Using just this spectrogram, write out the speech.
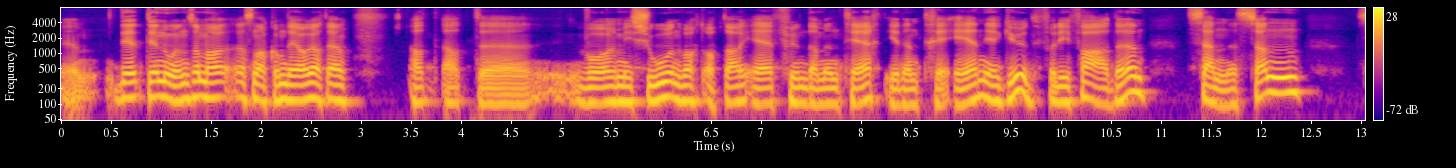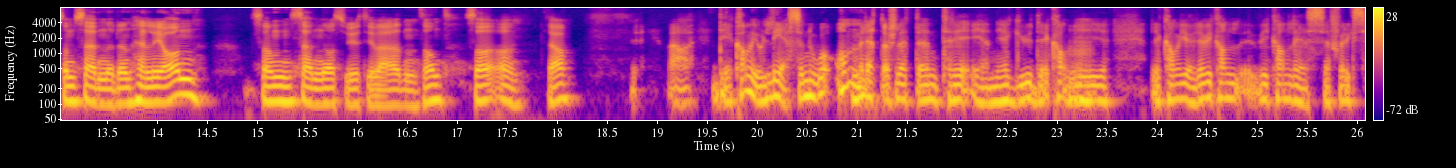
eh, det, det er noen som har snakket om det òg, at, at, at eh, vår misjon, vårt oppdrag, er fundamentert i den treenige Gud. Fordi Faderen sender Sønnen, som sender Den hellige ånd, som sender oss ut i verden. Sant? Så eh, ja. Ja, det kan vi jo lese noe om, rett og slett. Den treenige Gud. Det kan vi, det kan vi gjøre. Vi kan, vi kan lese f.eks.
